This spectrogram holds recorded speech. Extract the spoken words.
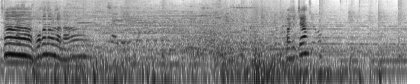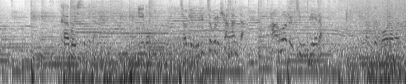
자 뭐가 나올라나. 잘 들립니다. 과식자? 가고 있습니다. 이동 중. 적이 우리 쪽으로 향한다. 방어를 준비해라. 방금 뭐라고 하셨죠?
